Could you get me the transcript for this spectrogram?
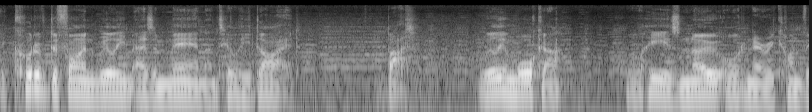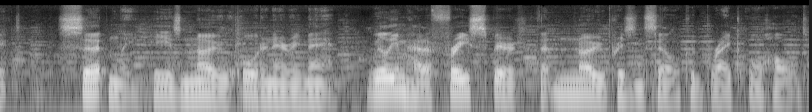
it could have defined William as a man until he died. But William Walker, well, he is no ordinary convict. Certainly, he is no ordinary man. William had a free spirit that no prison cell could break or hold.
